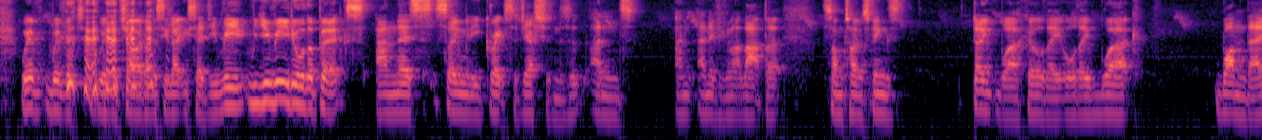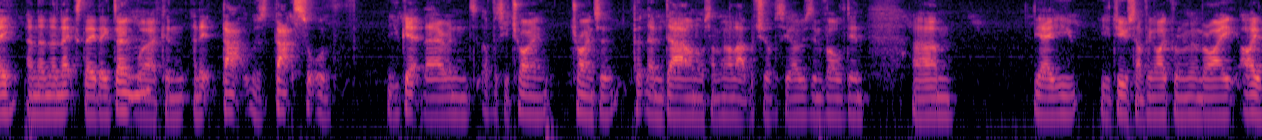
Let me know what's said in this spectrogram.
with with a, with a child obviously like you said you read you read all the books and there's so many great suggestions and and and everything like that but sometimes things don't work or they or they work one day and then the next day they don't work and and it that was that sort of you get there and obviously trying trying to put them down or something like that which obviously I was involved in um, yeah you you do something I can remember I I,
